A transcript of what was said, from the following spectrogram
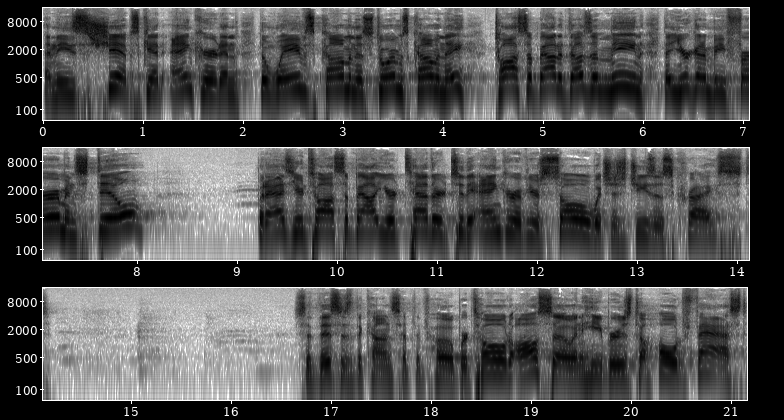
And these ships get anchored, and the waves come and the storms come and they toss about. It doesn't mean that you're going to be firm and still. But as you toss about, you're tethered to the anchor of your soul, which is Jesus Christ. So, this is the concept of hope. We're told also in Hebrews to hold fast.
